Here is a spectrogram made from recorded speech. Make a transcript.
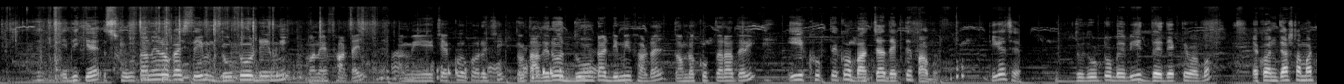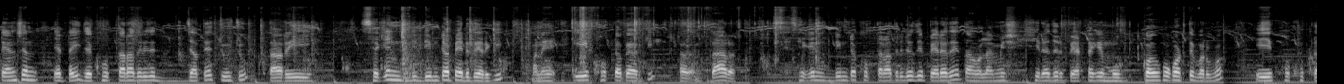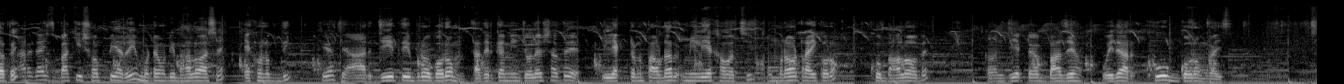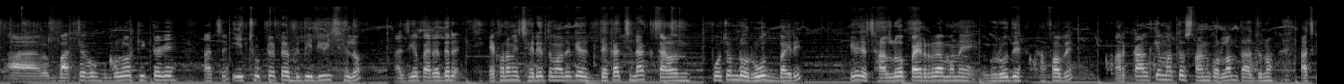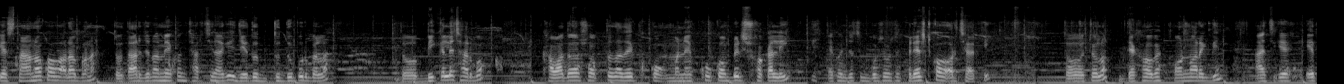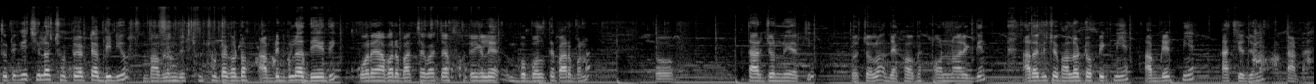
এদিকে সুলতানেরও গাইজ সেম দুটো ডিমই মানে ফাটাই। আমি চেক করেছি। তো তাদেরও দুটা ডিমই ফাটাই। তো আমরা খুব তাড়াতাড়ি এই খুব থেকেও বাচ্চা দেখতে পাবো। ঠিক আছে? দুটো বেবি দেখতে পাবো। এখন জাস্ট আমার টেনশন এটাই যে খুব তাড়াতাড়ি যাতে চুচু তার এই সেকেন্ড ডিমটা পেরে দেয় আর কি। মানে এই খোপটাতে আর কি। তার সেকেন্ড ডিমটা খুব তাড়াতাড়ি যদি পেরে দেয়, তাহলে আমি সিরাজের পেয়ারটাকে মুভ করতে পারব এই খো- খোপটাতে। আর গাইজ বাকি সব পেয়ারই মোটামুটি ভালো আছে, এখন অবধি, ঠিক আছে? আর যে তীব্র গরম, তাদেরকে আমি জলের সাথে ইলেকট্রন পাউডার মিলিয়ে খাওয়াচ্ছি, তোমরাও ট্রাই করো, খুব ভালো হবে। কারণ যে একটা বাজে ওয়েদার খুব গরম গাইজ আর বাচ্চাগুলো ঠিকঠাকই আছে। এই ছোট্ট একটা ভিডিওই ছিল। আজকে পায়রাদের, এখন আমি ছেড়ে তোমাদেরকে দেখাচ্ছি না, কারণ প্রচণ্ড রোদ বাইরে, ঠিক আছে? ছাড়লেও পায়রারা মানে রোদে হাঁফাবে। আর কালকে মাত্র স্নান করলাম, তার জন্য আজকে স্নানও করাবো না। তো তার জন্য আমি এখন ছাড়ছি না যেহেতু দুপুরবেলা। তো বিকেলে ছাড়বো। খাওয়া দাওয়া সব তো তাদের মানে খুব কমপ্লিট সকালেই। এখন জাস্ট বসে বসে রেস্ট করছে আর কি। তো চলো, দেখা হবে অন্য আরেকদিন। আজকে এতটুকুই ছিল ছোট্ট একটা ভিডিও ভাবলাম যে ছোটোখাটো আপডেটগুলো দিয়ে দিই। পরে আবার বাচ্চা বাচ্চা ফুটে গেলে বলতে পারব না। তো তার জন্যই আর কি। তো চলো, দেখা হবে অন্য আরেকদিন। আরও কিছু ভালো টপিক নিয়ে আপডেট নিয়ে। আজকের জন্য টাটা।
